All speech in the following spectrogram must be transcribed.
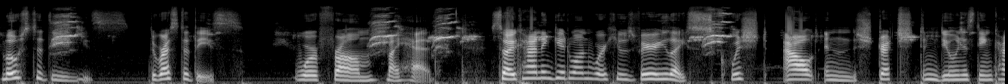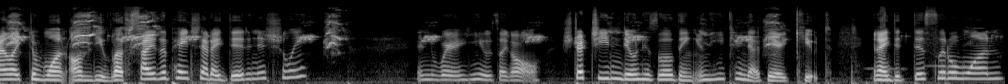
most of these, the rest of these were from my head. So I kind of get one where he was very like squished out and stretched and doing his thing, kind of like the one on the left side of the page that I did initially. And where he was like all stretchy and doing his little thing, and he turned out very cute. And I did this little one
